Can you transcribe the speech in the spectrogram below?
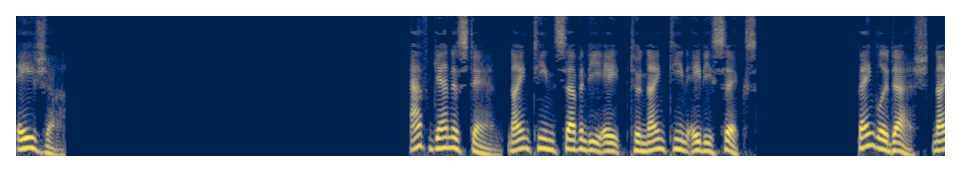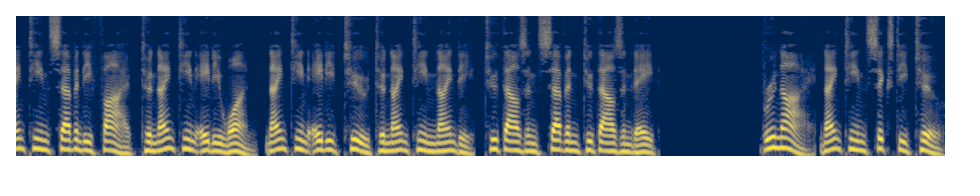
Asia. Afghanistan 1978 to 1986 Bangladesh 1975 to 1981 1982 to 1990 2007-2008 Brunei 1962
